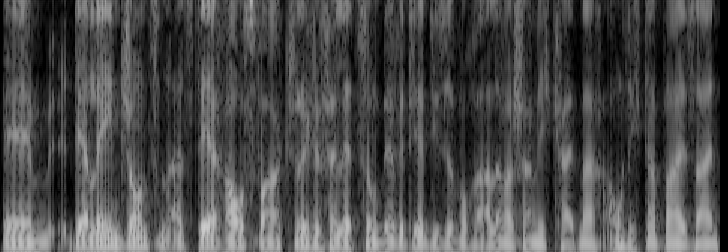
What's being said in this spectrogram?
Ähm, der Lane Johnson, als der raus war, Knöchelverletzung, der wird ja diese Woche aller Wahrscheinlichkeit nach auch nicht dabei sein.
